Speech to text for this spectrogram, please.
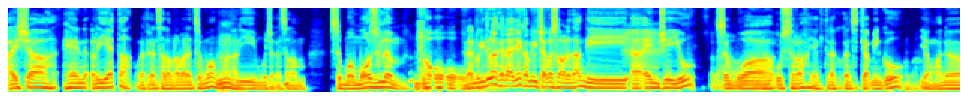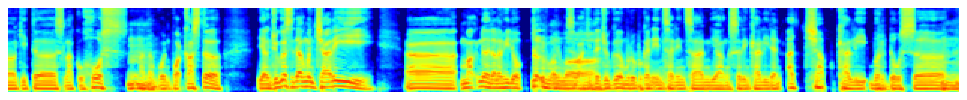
Aisyah Henrietta Mengatakan salam Ramadan semua Muhammad Ali mengucapkan salam Semua Muslim Oh, oh, oh. Dan begitulah keadaannya Kami ucapkan selamat datang Di uh, NJU Sebuah usrah Yang kita lakukan setiap minggu Yang mana kita Selaku host Ataupun podcaster Yang juga sedang mencari Uh, makna dalam hidup Allah. Sebab kita juga merupakan insan-insan Yang seringkali dan acap kali berdosa Hmm.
